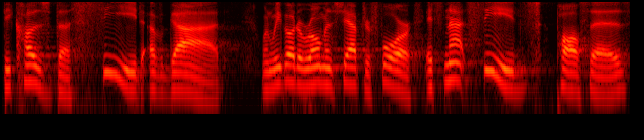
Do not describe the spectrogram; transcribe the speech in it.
because the seed of God, when we go to Romans chapter 4, it's not seeds, Paul says,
